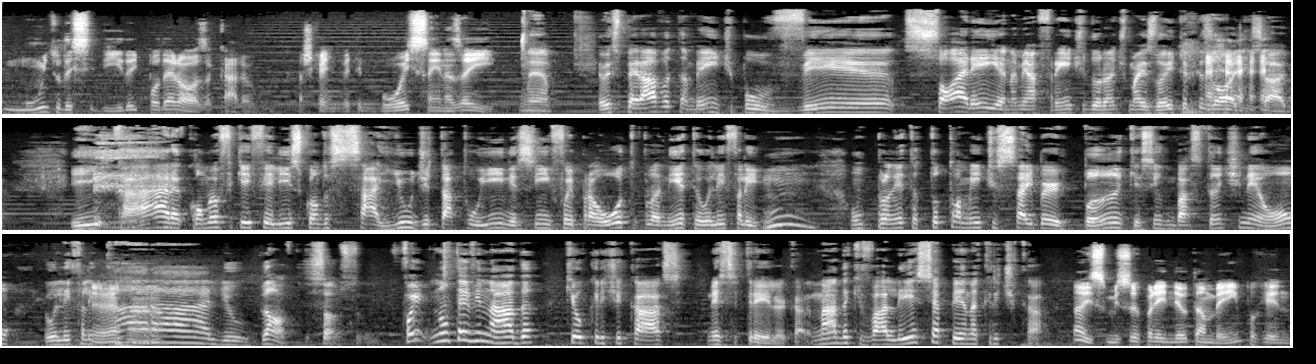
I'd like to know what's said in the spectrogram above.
muito decidida e poderosa, cara. Acho que a gente vai ter boas cenas aí. É. Eu esperava também, tipo, ver só areia na minha frente durante mais oito episódios, sabe? E, cara, como eu fiquei feliz quando saiu de Tatooine, assim, foi para outro planeta. Eu olhei e falei, hum, um planeta totalmente cyberpunk, assim, com bastante neon. Eu olhei e falei, Uhum. caralho. Não, só, foi, não teve nada que eu criticasse nesse trailer, cara. Nada que valesse a pena criticar. Não, isso me surpreendeu também, porque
